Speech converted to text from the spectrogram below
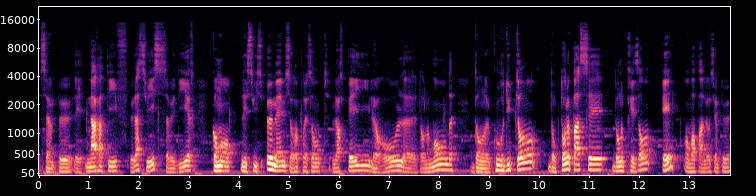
c'est un peu les narratifs de la Suisse. Ça veut dire comment les Suisses eux-mêmes se représentent leur pays, leur rôle euh, dans le monde, dans le cours du temps, donc dans le passé, dans le présent, et on va parler aussi un peu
